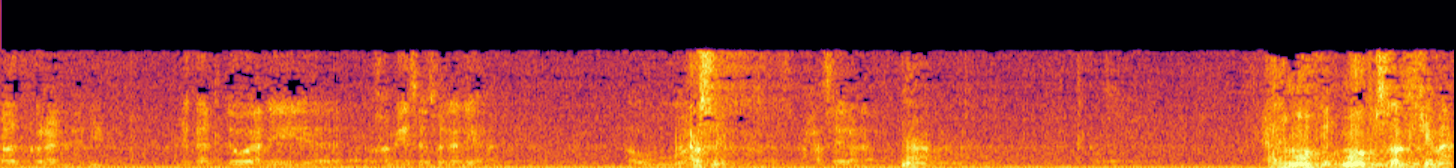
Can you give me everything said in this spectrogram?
ما أذكر عن الحديث. كانت له يعني خميسة يصلي عليها. أو حصير؟ حصيرة نعم نعم. هذا مو في مو في صلاة الجماعة.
